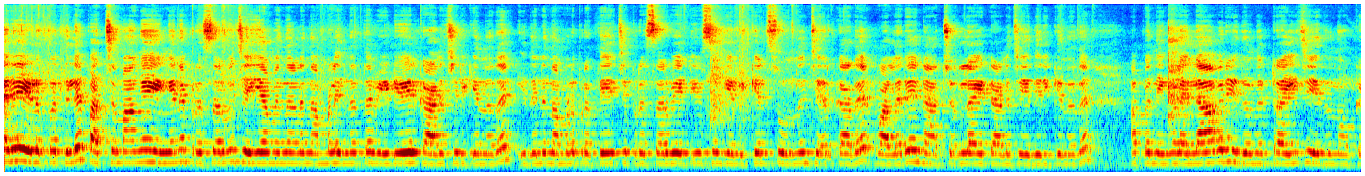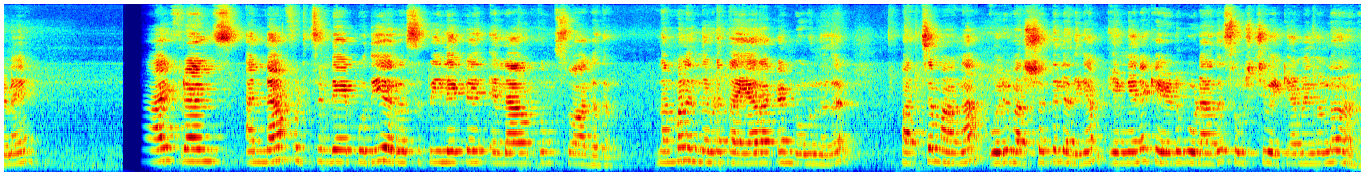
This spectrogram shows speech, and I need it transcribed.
എളുപ്പത്തിൽ പച്ചമാങ്ങ എങ്ങനെ പ്രിസർവ് ചെയ്യാമെന്നാണ് നമ്മൾ ഇന്നത്തെ വീഡിയോയിൽ കാണിച്ചിരിക്കുന്നത്. ഇതിന് നമ്മൾ പ്രത്യേകിച്ച് പ്രിസർവേറ്റീവ്സും കെമിക്കൽസും ഒന്നും ചേർക്കാതെ വളരെ നാച്ചുറലായിട്ടാണ് ചെയ്തിരിക്കുന്നത്. അപ്പം നിങ്ങൾ എല്ലാവരും ഇതൊന്ന് ട്രൈ ചെയ്ത് നോക്കണേ. ഹായ് ഫ്രണ്ട്സ് അന്ന ഫുഡ്സിന്റെ പുതിയ റെസിപ്പിയിലേക്ക് എല്ലാവർക്കും സ്വാഗതം. നമ്മൾ ഇന്നിവിടെ തയ്യാറാക്കാൻ പോകുന്നത് പച്ചമാങ്ങ ഒരു വർഷത്തിലധികം എങ്ങനെ കേടുകൂടാതെ സൂക്ഷിച്ചു വയ്ക്കാമെന്നുള്ളതാണ്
